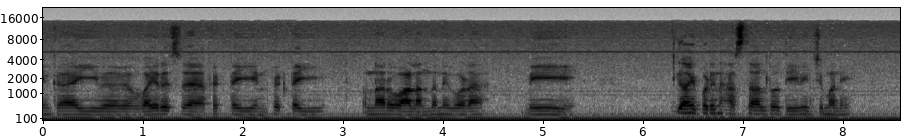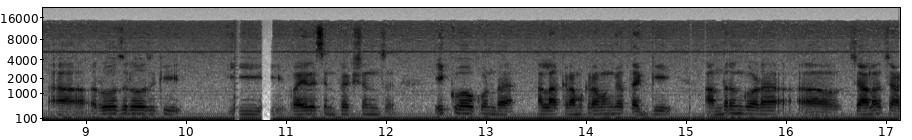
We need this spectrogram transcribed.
ఇంకా ఈ వైరస్ ఎఫెక్ట్ అయ్యి ఇన్ఫెక్ట్ అయ్యి ఉన్నారో వాళ్ళందరినీ కూడా మీ గాయపడిన హస్తాలతో దీవించమని రోజు రోజుకి ఈ వైరస్ ఇన్ఫెక్షన్స్ ఎక్కువ అవ్వకుండా అలా క్రమక్రమంగా తగ్గి అందరం కూడా చాలా చా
